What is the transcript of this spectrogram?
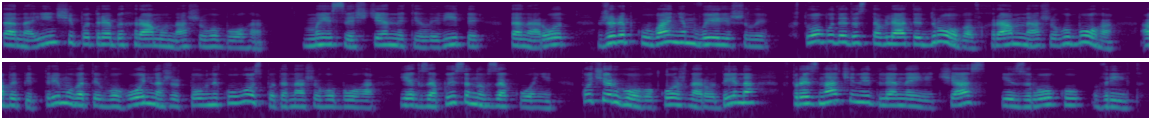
та на інші потреби храму нашого Бога. Ми, священники, левіти та народ, жеребкуванням вирішили, хто буде доставляти дрова в храм нашого Бога, аби підтримувати вогонь на жертовнику Господа нашого Бога, як записано в законі. Почергово кожна родина в призначений для неї час із року в рік.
